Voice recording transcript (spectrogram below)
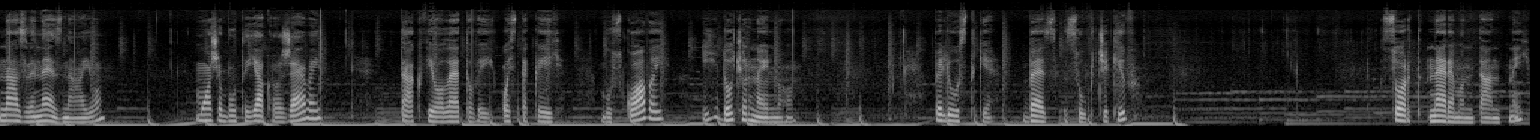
Назви не знаю. Може бути як рожевий, так фіолетовий, ось такий бусковий і до чорнильного. Пелюстки без зубчиків. Сорт неремонтантний.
